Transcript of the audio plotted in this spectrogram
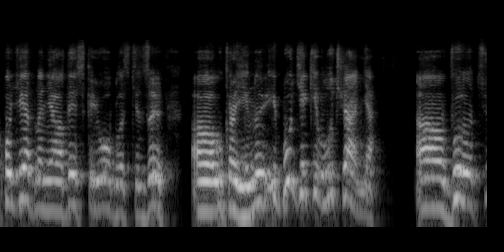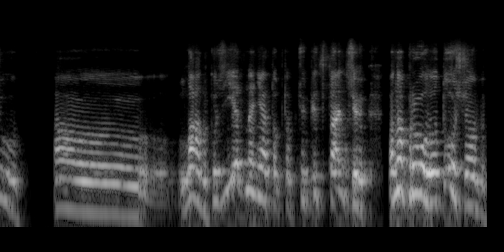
поєднання Одеської області з Україною. І будь-які влучання в цю ланку з'єднання, тобто в цю підстанцію, вона приводила до того, що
